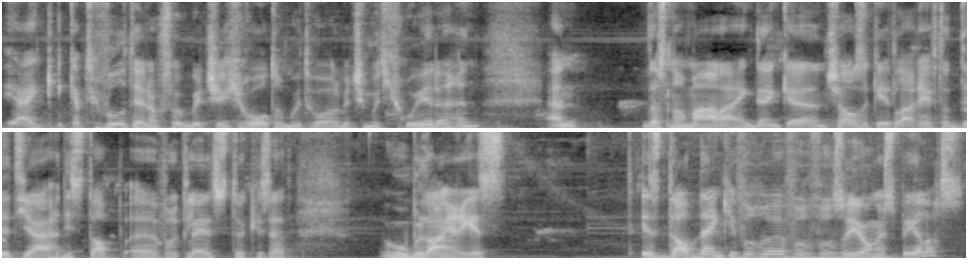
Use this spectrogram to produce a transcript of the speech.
ja, ik, ik heb het gevoel dat hij nog zo'n beetje groter moet worden, een beetje moet groeien daarin. En dat is normaal, hè? Ik denk, uh, Charles de Ketelaar heeft dat dit jaar, die stap, uh, voor een klein stuk gezet. Hoe belangrijk is, is dat, denk je, voor, uh, voor, voor zo'n jonge spelers?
